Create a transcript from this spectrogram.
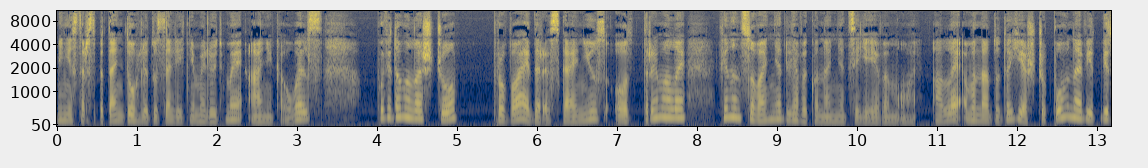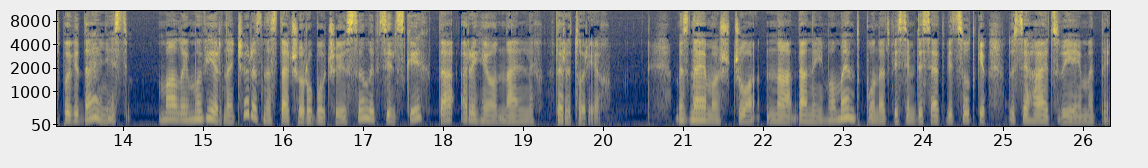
Міністр з питань догляду за літніми людьми Аніка Уельс повідомила, що провайдери Sky News отримали фінансування для виконання цієї вимоги. Але вона додає, що повна відповідальність мало ймовірна через нестачу робочої сили в сільських та регіональних територіях. Ми знаємо, що на даний момент понад 80% досягають своєї мети.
